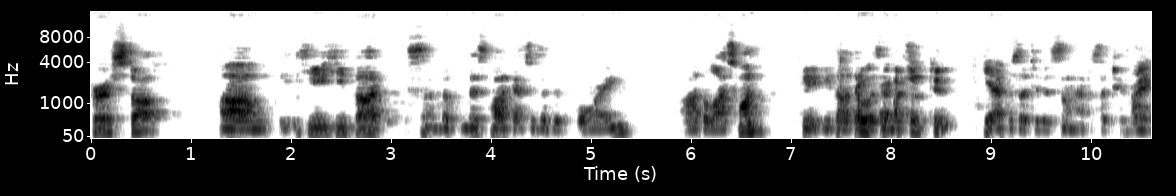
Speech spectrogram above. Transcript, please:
first off, um, he he thought some, the, this podcast was a bit boring. Uh, the last one, he, he thought there Oh, much. episode two? Yeah, episode two. This is on episode two, right?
